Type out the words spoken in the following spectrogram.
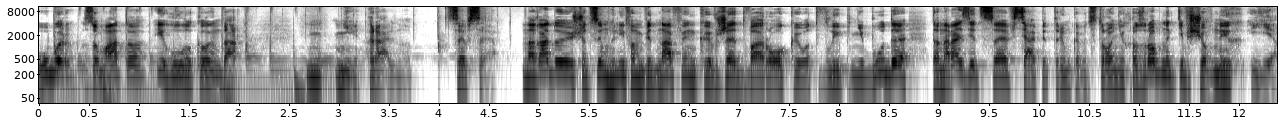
Uber, Zomato і Google Календар. Ні, реально, це все. Нагадую, що цим гліфам від Nothing вже два роки, от в липні буде, та наразі це вся підтримка від сторонніх розробників, що в них є.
